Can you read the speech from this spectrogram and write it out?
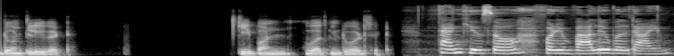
don't leave it keep on working towards it Thank you, sir, for your valuable time.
